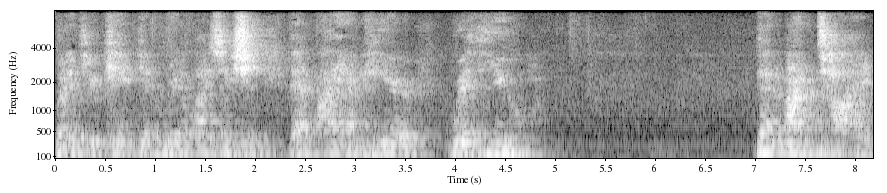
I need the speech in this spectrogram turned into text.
But if you can't get a realization that I am here with you, then I'm tied.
